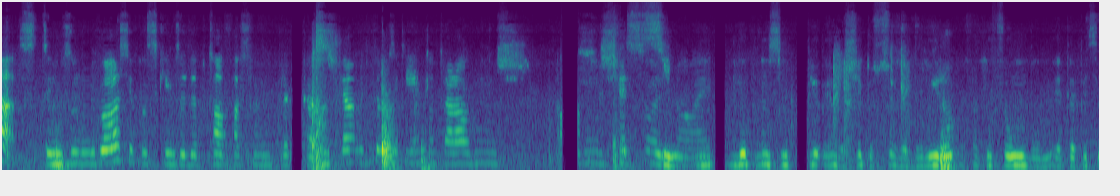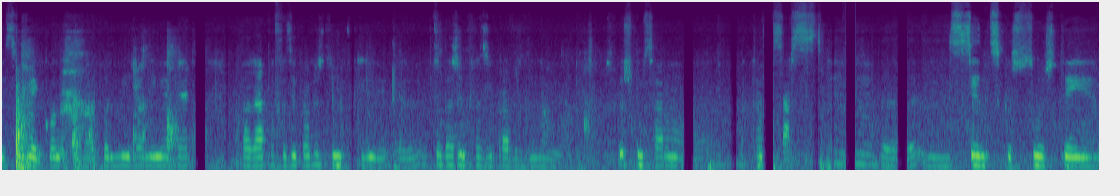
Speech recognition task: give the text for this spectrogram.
ah, se temos um negócio e conseguimos adaptá-lo facilmente para casa, mas realmente estamos aqui a encontrar alguns, algumas exceções, Sim, não é? e ao princípio eu achei que as pessoas aderiram, aquilo foi um boom. Eu até pensei assim, bem, quando acabar a pandemia já ninguém quer pagar para fazer provas de porque eh, toda a gente fazia provas de. Não. Pessoas começaram a, a cansar-se eh, e sente-se que as pessoas têm,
